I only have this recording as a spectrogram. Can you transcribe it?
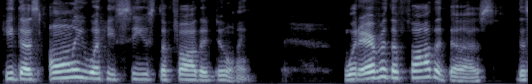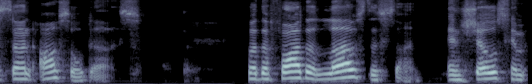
He does only what he sees the Father doing. Whatever the Father does, the Son also does. For the Father loves the Son and shows him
